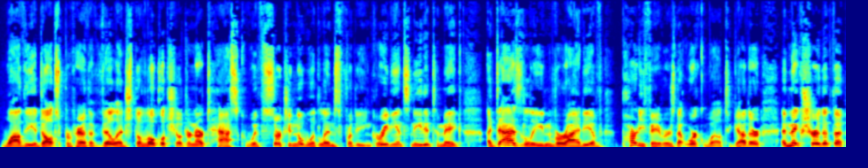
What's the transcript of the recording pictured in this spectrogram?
While the adults prepare the village, the local children are tasked with searching the woodlands for the ingredients needed to make a dazzling variety of party favors that work well together and make sure that the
